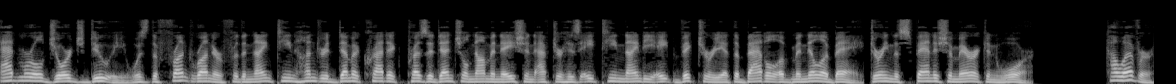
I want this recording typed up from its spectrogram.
Admiral George Dewey was the front-runner for the 1900 Democratic presidential nomination after his 1898 victory at the Battle of Manila Bay during the Spanish–American War. However,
